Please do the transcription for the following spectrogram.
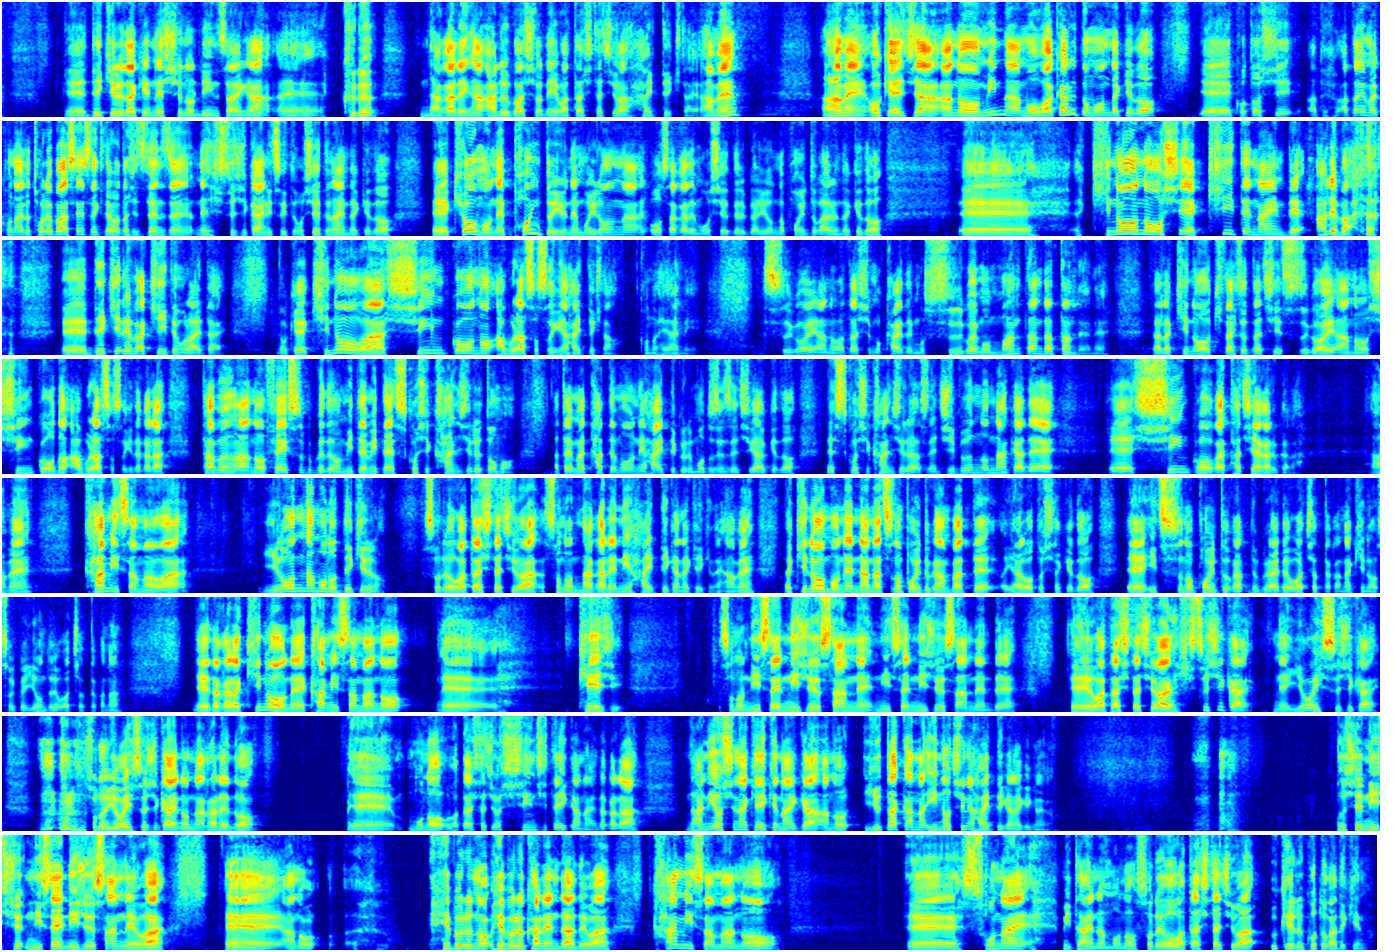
えー、できるだけね、主の臨在が、えー、来る流れがある場所に私たちは入っていきたい。アメンアーメン。OK。じゃあ、あのみんなもう分かると思うんだけど、えー、今年、当たり前、この間トレバー先生来て、私全然ね、羊飼いについて教えてないんだけど、えー、今日もね、ポイントいうね、もういろんな、大阪でも教えてるからいろんなポイントがあるんだけど、えー、昨日の教え聞いてないんであれば、えできれば聞いてもらいたい。OK。昨日は信仰の油注ぎが入ってきたの、この部屋に。すごいあの私も書いてもうすごいもう満タンだったんだよね。だから昨日来た人たちすごいあの信仰の油注ぎ。だから多分あの Facebook でも見てみて少し感じると思う。当たり前建物に入ってくるもと全然違うけど、ね、少し感じるはずね。自分の中で、えー、信仰が立ち上がるから。アメ神様はいろんなものできるの。それを私たちはその流れに入っていかなきゃいけない。アメ昨日もね、7つのポイント頑張ってやろうとしたけど、えー、5つのポイントがぐらいで終わっちゃったかな。昨日、それから4で終わっちゃったかな。えー、だから昨日ね、神様の、えー、啓示、その2023年、2023年で、えー、私たちは羊飼い、ね、良い羊飼い、その良い羊飼いの流れの、えー、ものを私たちは信じていかない。だから何をしなきゃいけないか、あの豊かな命に入っていかなきゃいけないの。そして2023年は、えー、あのヘブルのヘブルカレンダーでは神様の、えー、備えみたいなもの、それを私たちは受けることができる。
